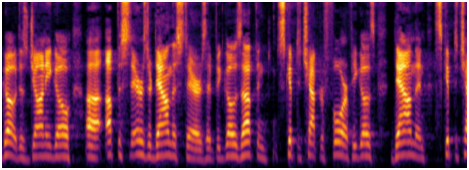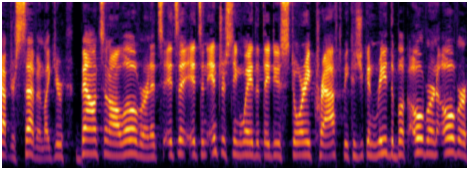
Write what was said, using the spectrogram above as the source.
go. Does Johnny go uh, up the stairs or down the stairs? If he goes up, then skip to chapter four. If he goes down, then skip to chapter seven. Like you're bouncing all over, and it's it's a it's an interesting way that they do story craft because you can read the book over and over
